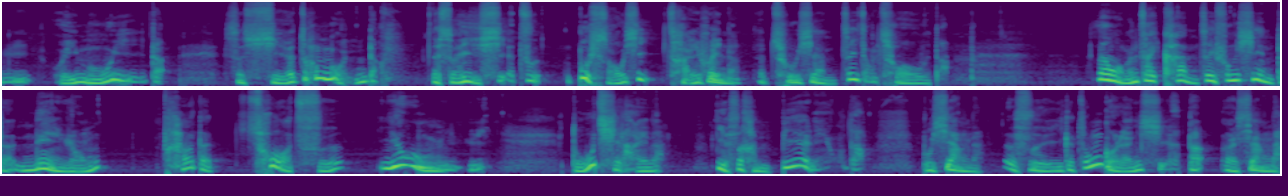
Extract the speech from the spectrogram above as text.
语为母语的，是学中文的，所以写字不熟悉才会呢出现这种错误的。那我们再看这封信的内容，它的措辞用语读起来呢，也是很别扭的，不像呢是一个中国人写的，而像呢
